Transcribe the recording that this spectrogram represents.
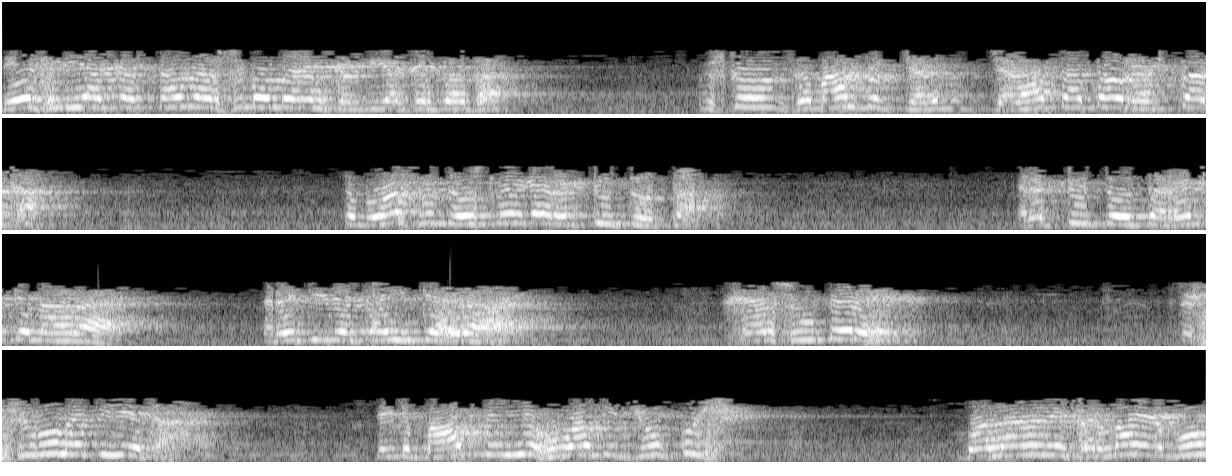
دیکھ لیا کرتا تھا، اور صبح بیان کر دیا کرتا تھا۔ اس کو زبان پر چڑھاتا تھا اور رکھتا تھا۔ تو بہت سے دوستوں کا رٹو توتا۔ رٹو توتا، رٹ کے لا رہا ہے۔ ریٹی جی، رٹائی کہہ رہا ہے۔ خیر، سنتے رہے۔ تو شروع میں تو یہ تھا۔ لیکن بعد میں یہ ہوا کہ جو کچھ مولانا نے فرمایا، وہ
